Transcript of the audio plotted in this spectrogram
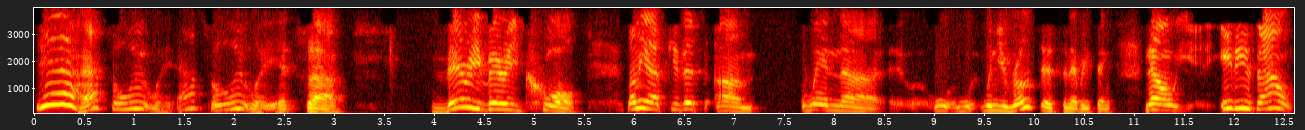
Yeah, absolutely, absolutely. It's uh, very, very cool. Let me ask you this: um, when uh, w- when you wrote this and everything, now it is out.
